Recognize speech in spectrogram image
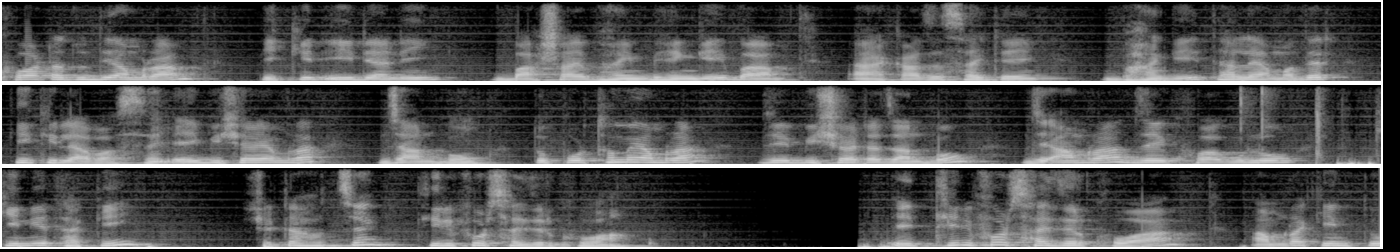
খোয়াটা যদি আমরা পিকের ইড আনি বাসায় ভাঙ ভেঙে বা কাজের সাইটে ভাঙি, তাহলে আমাদের কি কি লাভ আছে? এই বিষয়ে আমরা জানব। তো প্রথমে আমরা যে বিষয়টা জানব, যে আমরা যে খোয়াগুলো কিনে থাকি, সেটা হচ্ছে থ্রি ফোর সাইজের খোয়া। এই থ্রি ফোর সাইজের খোয়া আমরা কিন্তু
